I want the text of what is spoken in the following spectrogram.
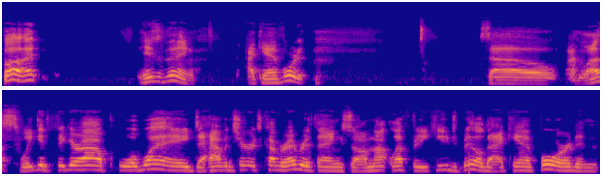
But here's the thing I can't afford it. So, unless we could figure out a way to have insurance cover everything so I'm not left with a huge bill that I can't afford and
